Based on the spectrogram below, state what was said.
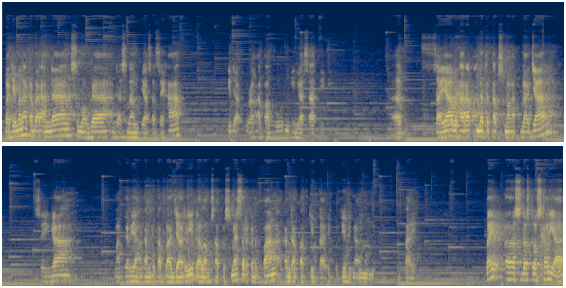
Bagaimana kabar Anda? Semoga Anda senantiasa sehat, tidak kurang apa pun hingga saat ini. Uh, saya berharap Anda tetap semangat belajar, sehingga materi yang akan kita pelajari dalam satu semester ke depan akan dapat kita ikuti dengan baik. Baik, uh, saudara-saudara sekalian,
